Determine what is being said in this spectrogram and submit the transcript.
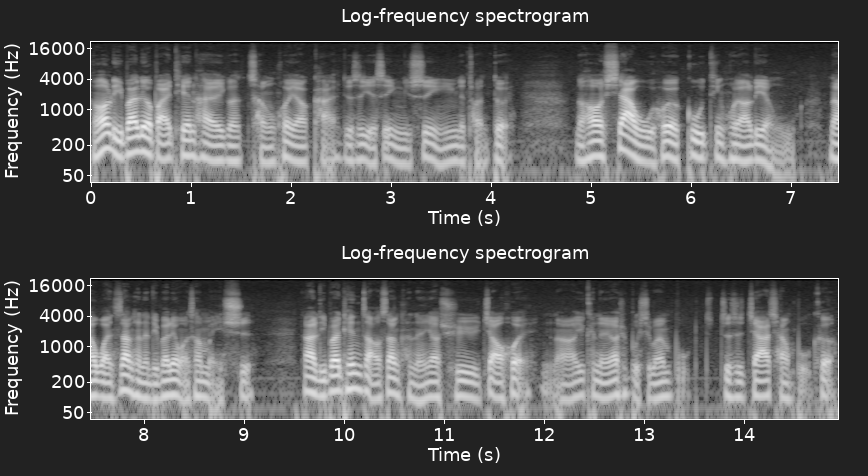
然后礼拜六白天还有一个晨会要开，就是也是影视影音的团队。然后下午会有固定会要练舞，那晚上可能礼拜六晚上没事，那礼拜天早上可能要去教会，那也可能要去补习班补，就是加强补课，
